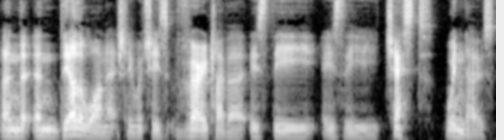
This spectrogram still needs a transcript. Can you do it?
and the, and the other one actually, which is very clever, is the is the chest windows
